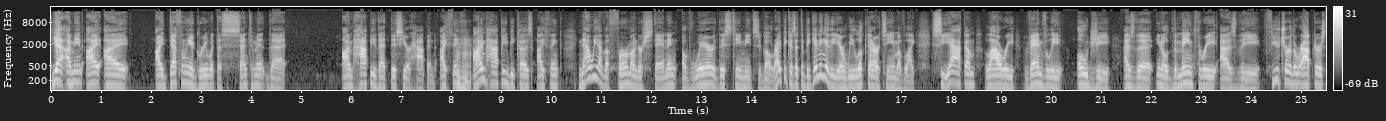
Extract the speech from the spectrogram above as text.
Yeah, I mean, I I I definitely agree with the sentiment that I'm happy that this year happened. I think mm-hmm. I'm happy because I think now we have a firm understanding of where this team needs to go, right? Because at the beginning of the year, we looked at our team of like Siakam, Lowry, VanVleet, OG as the, you know, the main three as the future of the Raptors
